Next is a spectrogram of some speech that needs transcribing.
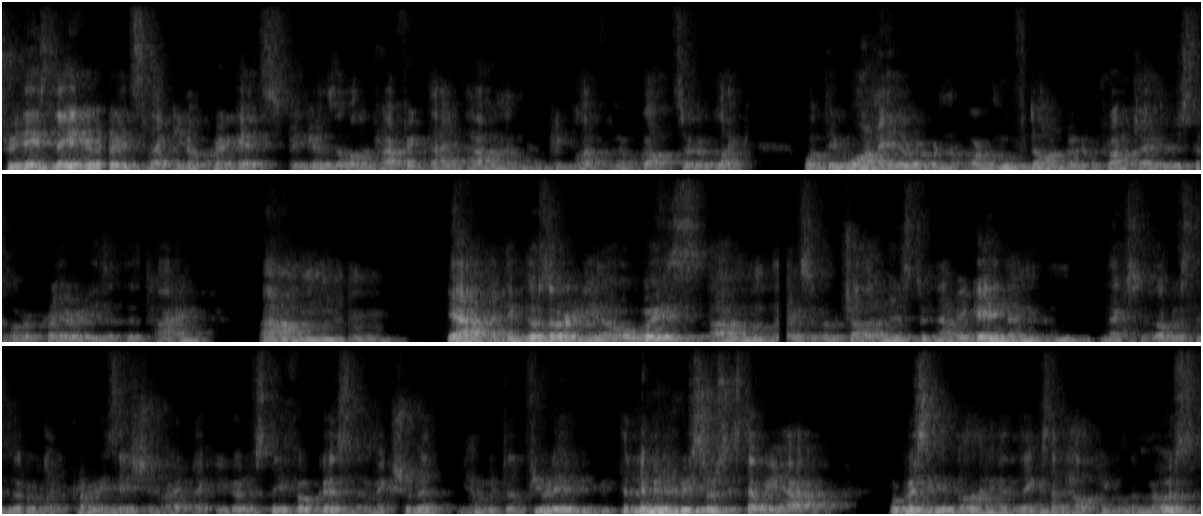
three days later it's like you know crickets because all the traffic died down and, and people have you know got sort of like what they wanted or, or, or moved on with the project or just have other priorities at the time. Um, yeah, I think those are, you know, always um, like sort of challenges to navigate. And, and, next is obviously sort of like prioritization, right? Like you got to stay focused and make sure that, you know, with the few, the limited resources that we have, we're basically building the things that help people the most.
